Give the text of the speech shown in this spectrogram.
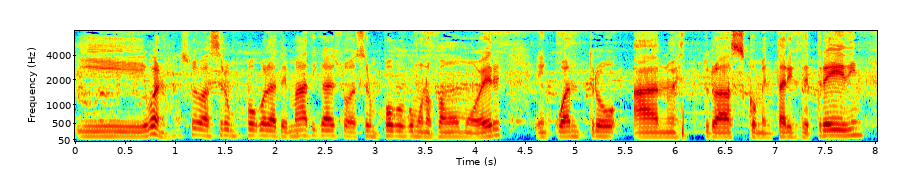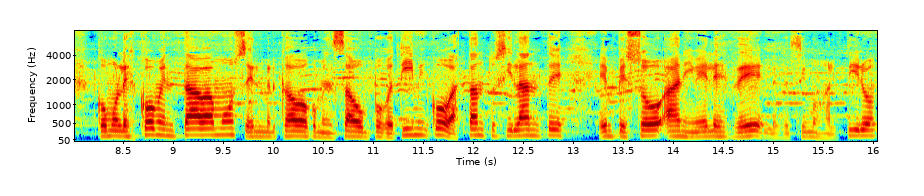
Y bueno, eso va a ser un poco la temática, eso va a ser un poco cómo nos vamos a mover en cuanto a nuestros comentarios de trading. Como les comentábamos, el mercado ha comenzado un poco tímico, bastante oscilante, empezó a niveles de, les decimos al tiro,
